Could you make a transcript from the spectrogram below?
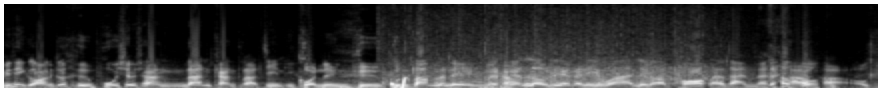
พิธีกรก็คือผู้เชี่ยวชาญด้านการตลาดจีนอีกคนหนึ่งคือคุณตั้มนั่นเองนะครับงั้นเราเรียกอันนี้ว่า Live Up Talk แล้วกันนะครับผมอ่าโอเค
